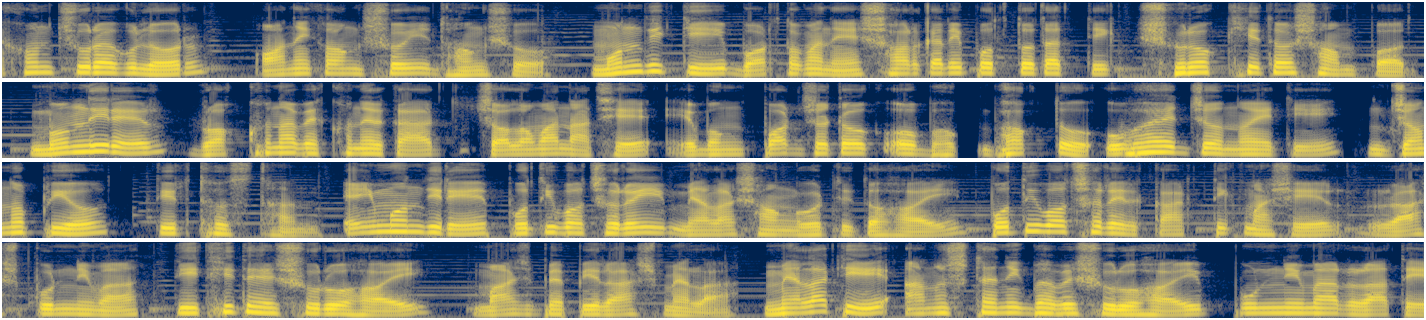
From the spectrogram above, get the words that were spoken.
এখন চূড়াগুলোর অনেক অংশই ধ্বংস। মন্দিরটি বর্তমানে সরকারি প্রত্নতাত্ত্বিক সুরক্ষিত সম্পদ। মন্দিরের রক্ষণাবেক্ষণের কাজ চলমান আছে এবং পর্যটক ও ভক্ত উভয়ের জন্য এটি জনপ্রিয় তীর্থস্থান। এই মন্দিরে প্রতি বছরই মেলা সংঘটিত হয়। প্রতি বছরের কার্তিক মাসের রাস পূর্ণিমা তিথিতে শুরু হয় মাসব্যাপী রাস মেলা। মেলাটি আনুষ্ঠানিকভাবে শুরু হয় পূর্ণিমার রাতে,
